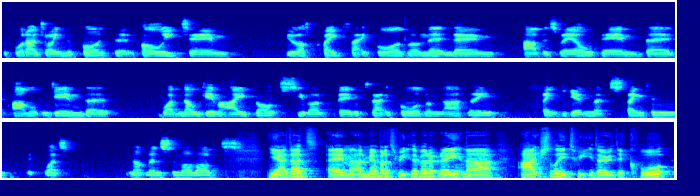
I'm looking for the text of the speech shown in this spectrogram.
before I joined the pod at college, um, you were quite critical of him and um, have as well. Um, the Hamilton game, the 1 0 game at Ibrox, you were very critical of him that night. I think you gave him that stinking, let's not mincing my words. Yeah, I did. Um, I remember I tweeted about it, right? And I actually tweeted out the quote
